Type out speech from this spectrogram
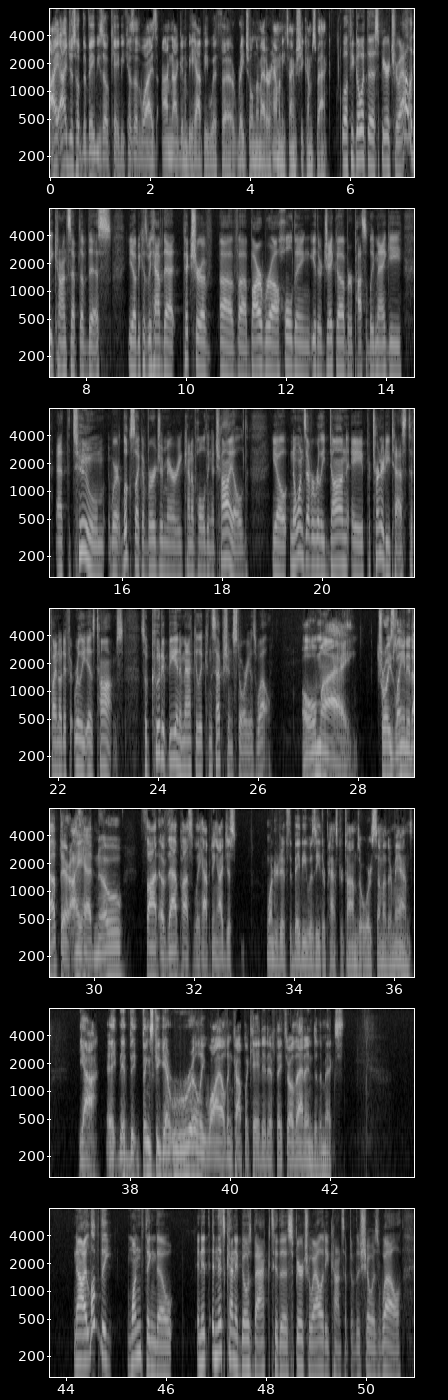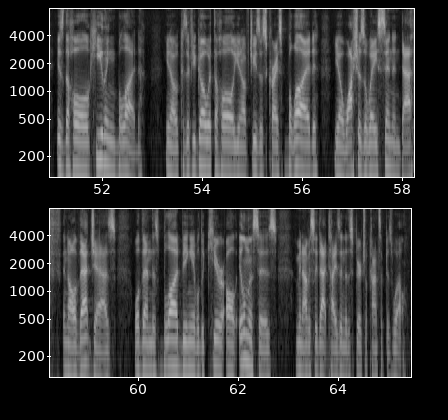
I, I just hope the baby's okay because otherwise I'm not going to be happy with uh, Rachel no matter how many times she comes back. Well, if you go with the spirituality concept of this, you know, because we have that picture of of uh, Barbara holding either Jacob or possibly Maggie at the tomb, where it looks like a Virgin Mary kind of holding a child. You know, no one's ever really done a paternity test to find out if it really is Tom's. So, could it be an immaculate conception story as well? Oh my! Troy's laying it out there. I had no thought of that possibly happening. I just wondered if the baby was either Pastor Tom's or some other man's. Yeah, it, it, things could get really wild and complicated if they throw that into the mix. Now, I love the one thing though, and it and this kind of goes back to the spirituality concept of the show as well, is the whole healing blood. You know, because if you go with the whole, you know, if Jesus Christ's blood, you know, washes away sin and death and all of that jazz, well, then this blood being able to cure all illnesses, I mean, obviously that ties into the spiritual concept as well.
